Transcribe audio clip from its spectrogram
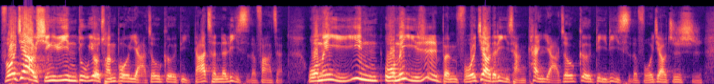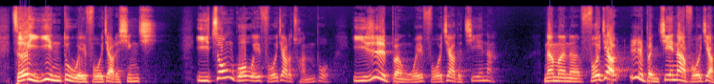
佛教行于印度，又传播亚洲各地，达成了历史的发展。我们以印，我们以日本佛教的立场看亚洲各地历史的佛教之时，则以印度为佛教的兴起，以中国为佛教的传播，以日本为佛教的接纳。那么呢？佛教日本接纳佛教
